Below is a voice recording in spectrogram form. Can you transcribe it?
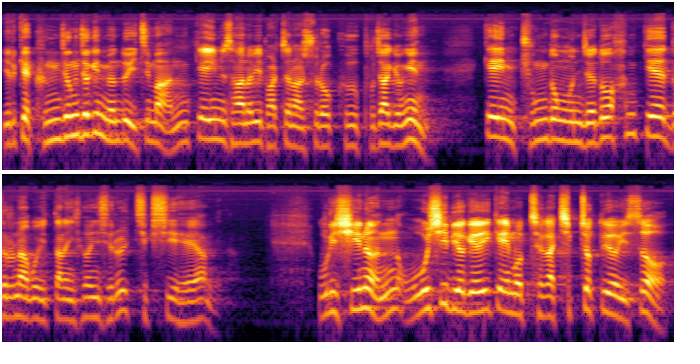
이렇게 긍정적인 면도 있지만 게임 산업이 발전할수록 그 부작용인 게임 중독 문제도 함께 늘어나고 있다는 현실을 직시해야 합니다. 우리 시는 50여 개의 게임 업체가 집적되어 있어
